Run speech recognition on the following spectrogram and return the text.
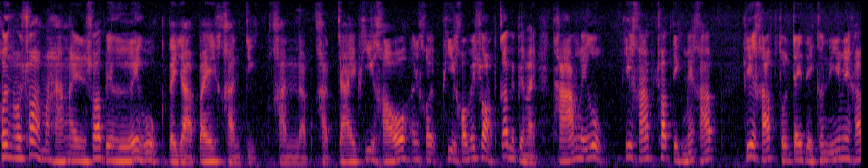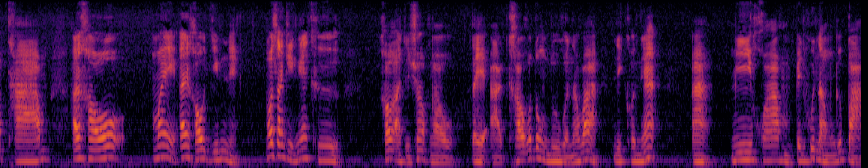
คนเขาชอบมาหาไงชอบไปเลยลูกแต่อย่าไปขันจิกขันแบบขัดใจพี่เขาไอ้เขาพี่เขาไม่ชอบก็ไม่เป็นไร ถามเลยลูกพี่ครับ ชอบเด็กไหมครับ พี่ครับสนใจเด็กคนนี้ไหมครับ ถามไอ้เขาไม่ไอ้เขายิ้มเนี่ยเขาสังเกตง่ายคือเขาอาจจะชอบเรา แต่อาจเขาก็ต้องดูก่อนนะว่า เด็กคนเนี้ยอะมีความเป็นผู้นำหรือเปล่า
